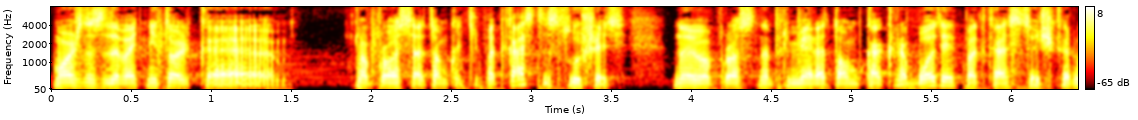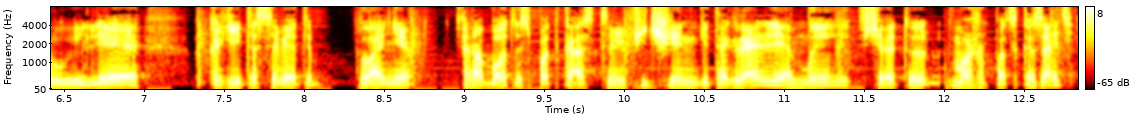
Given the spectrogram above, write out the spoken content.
Можно задавать не только вопросы о том, какие подкасты слушать, но и вопросы, например, о том, как работает подкаст.ру или какие-то советы в плане работы с подкастами, фичеринг и так далее, мы все это можем подсказать,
